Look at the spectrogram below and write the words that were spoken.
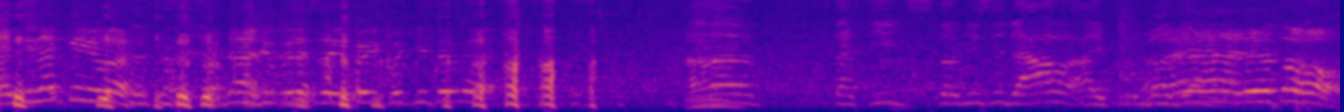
a ty taky, jo. Možná, že bude zajímavý fotit tebe. Ale tatík, stavni si dál, iPhone byl Ne, drahý. ne, do toho.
